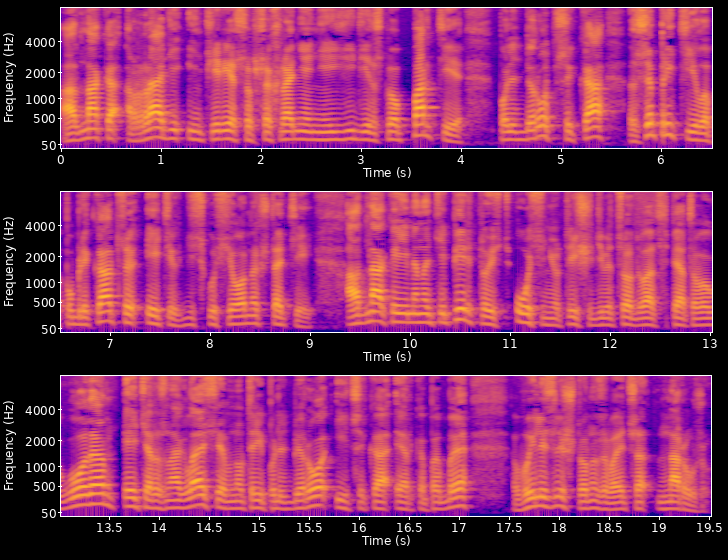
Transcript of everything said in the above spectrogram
однако ради интересов сохранения единства партии Политбюро ЦК запретило публикацию этих дискуссионных статей. Однако именно теперь, то есть осенью 1925 года, эти разногласия внутри Политбюро и ЦК РКПБ вылезли, что называется, наружу.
